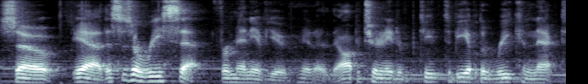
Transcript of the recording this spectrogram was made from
So yeah, this is a reset for many of you. You know, the opportunity to, to, to be able to reconnect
